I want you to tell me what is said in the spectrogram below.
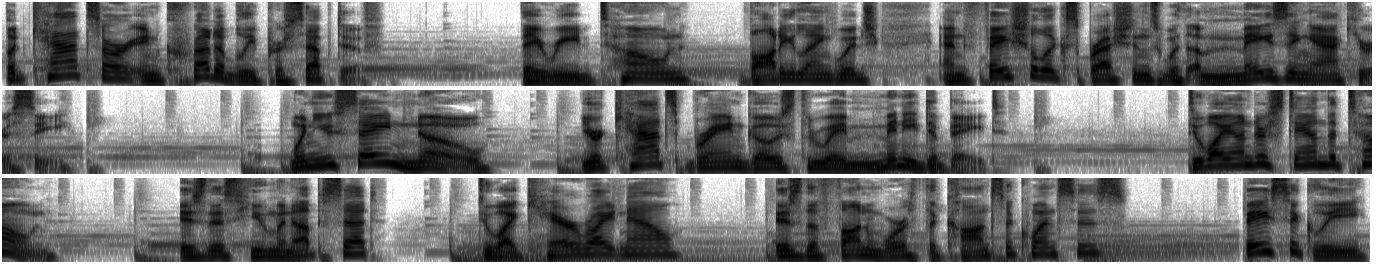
But cats are incredibly perceptive. They read tone, body language, and facial expressions with amazing accuracy. When you say no, your cat's brain goes through a mini debate do I understand the tone? Is this human upset? Do I care right now? Is the fun worth the consequences? Basically,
